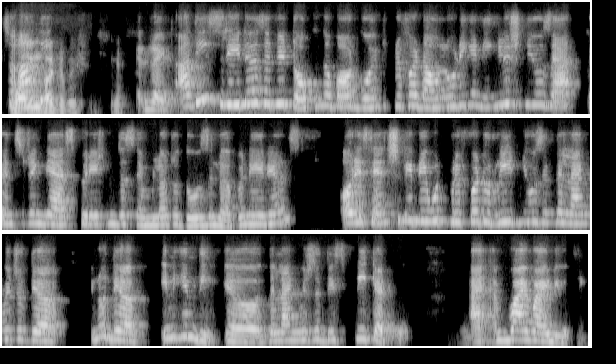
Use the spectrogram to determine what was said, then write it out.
So, volume these- contributions. Yes. right, are these readers that we're talking about going to prefer downloading an English news app, considering their aspirations are similar to those in urban areas, or essentially they would prefer to read news in the language of their, you know, their in Hindi, uh, the language that they speak at home. I- why? Why do you think?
